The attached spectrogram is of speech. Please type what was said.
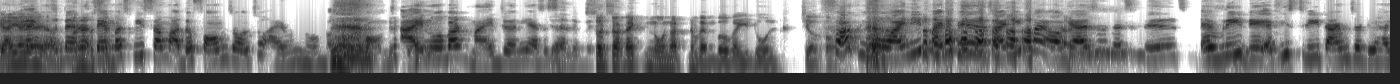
Yeah, yeah, like yeah, yeah. there are- there must be some other forms also i don't know about the forms i know about my journey as a Yeah. celibate So it's not like no nut November where you don't jerk off. fuck no i need my pills i need my orgasm as pills every day at least three times a day i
